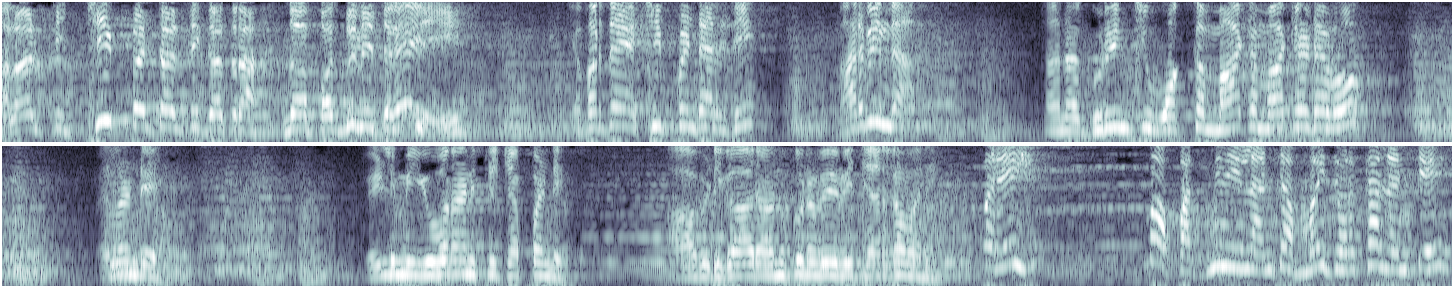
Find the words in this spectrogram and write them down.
అలాంటి చీప్ మెంటాలిటీ కదరా నా పద్దుని తెలిసి ఎవరిదయ్యా చీప్ మెంటాలిటీ? అరవిందా తన గురించి ఒక్క మాట మాట్లాడావో? వెళ్ళండి. వెళ్ళి మీ యువరానికి చెప్పండి. ఆవిడ గారు అనుకున్నవేవి జరగవని. మరి మా పద్మిని లాంటి అమ్మాయి దొరకాలంటే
